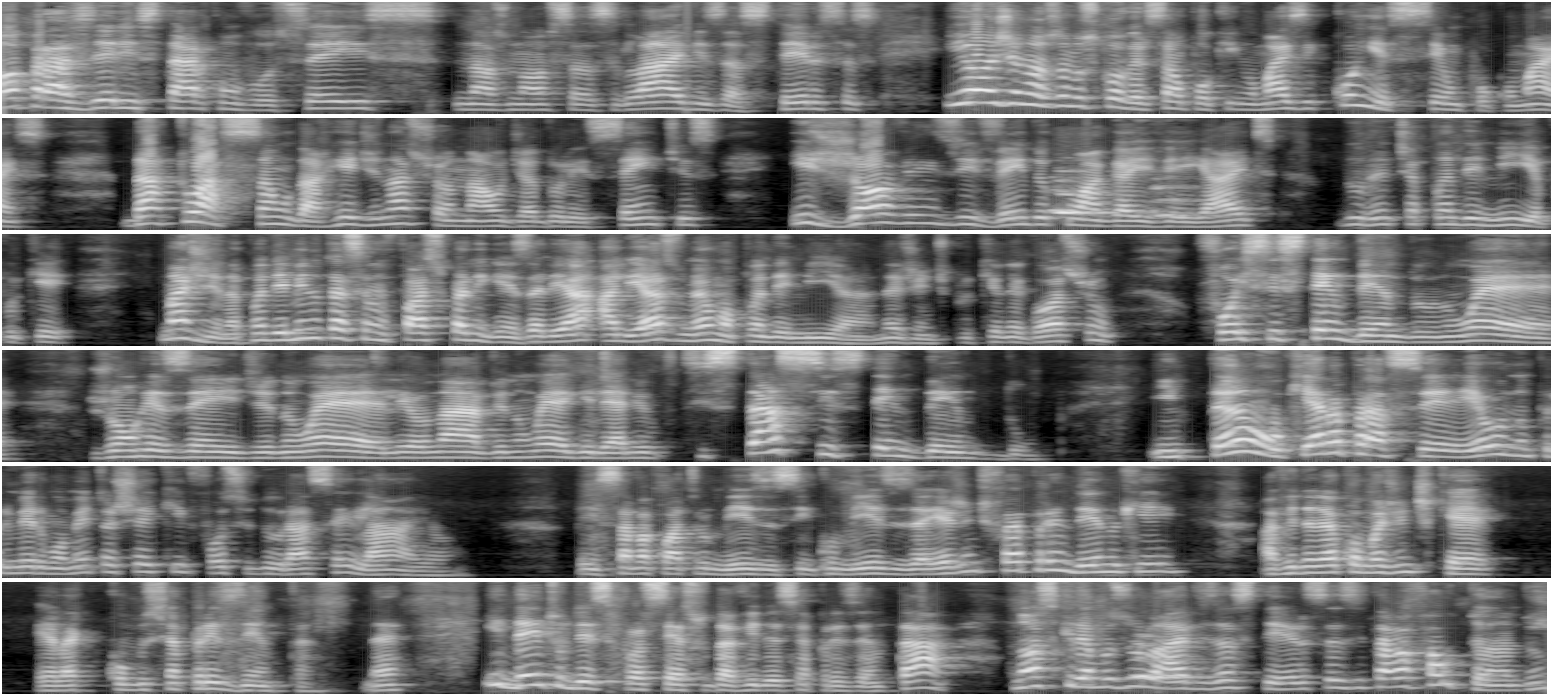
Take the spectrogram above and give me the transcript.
Maior prazer em estar com vocês nas nossas lives às terças. E hoje nós vamos conversar um pouquinho mais e conhecer um pouco mais da atuação da Rede Nacional de Adolescentes e Jovens Vivendo com HIV e AIDS durante a pandemia, porque imagina, a pandemia não está sendo fácil para ninguém. Aliás, não é uma pandemia, né, gente? Porque o negócio foi se estendendo, não é João Rezende, não é Leonardo, não é Guilherme, está se estendendo. Então, o que era para ser, eu no primeiro momento achei que fosse durar, sei lá, eu pensava quatro meses, cinco meses, aí a gente foi aprendendo que a vida não é como a gente quer, ela é como se apresenta, né? E dentro desse processo da vida se apresentar, nós criamos o Lives às terças e estava faltando,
